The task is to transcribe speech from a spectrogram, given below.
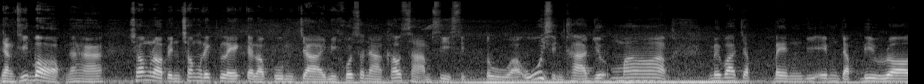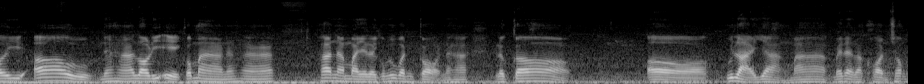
อย่างที่บอกนะฮะ ช่องเราเป็นช่องเล็ก ๆ แต่เราภูมิใจมีโฆษณาเข้า 3-40 ตัวอุ้ยสินค้าเยอะมาก ไม่ว่าจะเป็น BMW Royal นะฮะ l o r i e ก็มานะฮะ ผ้านามัยอะไรก็ไม่รู้วันก่อนนะฮะ แล้วก็เอ่อวิหลายอย่างมาก ไม่แต่ละครช่อง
